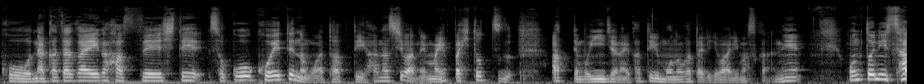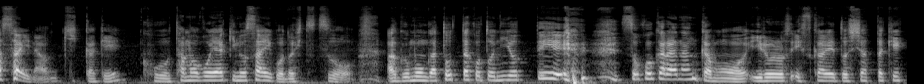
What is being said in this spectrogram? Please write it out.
こう、仲違いが発生して、そこを超えてのまたっていう話はね、まあ、やっぱ一つあってもいいんじゃないかという物語ではありますからね。本当に些細なきっかけこう、卵焼きの最後の一つをアグモンが取ったことによって そこからなんかもういろいろエスカレートしちゃった結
